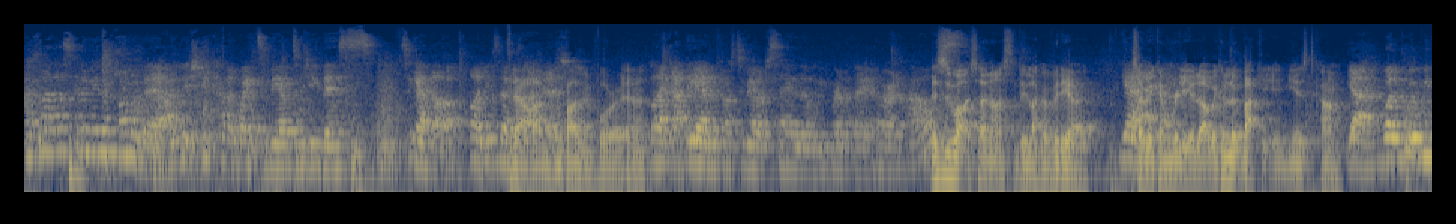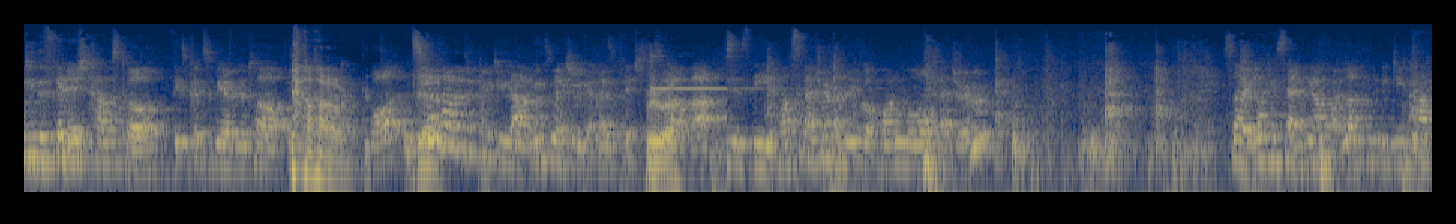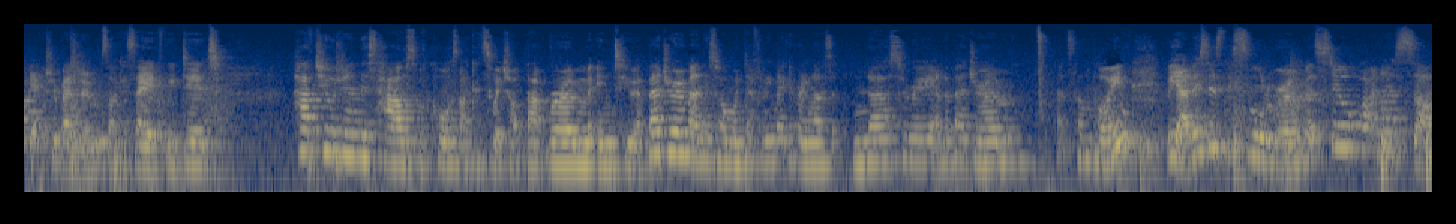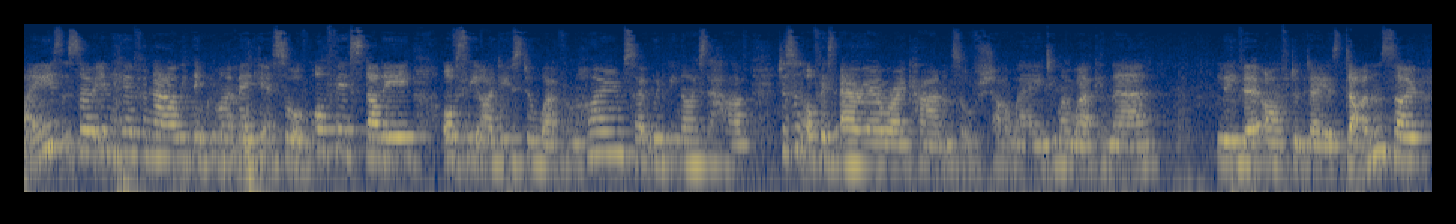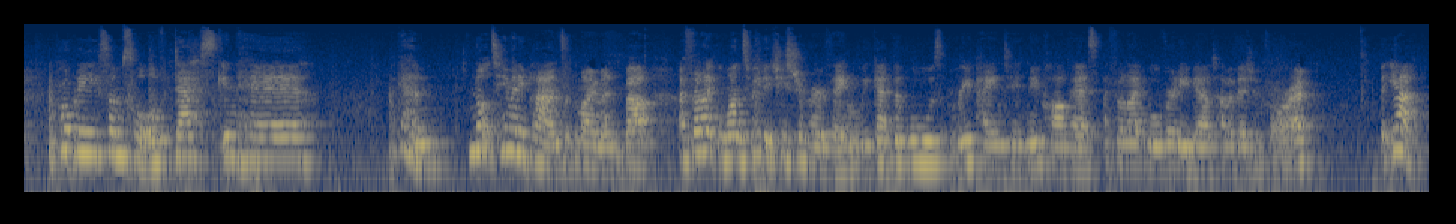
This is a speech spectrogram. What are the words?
I feel like that's going to be the fun of it. I literally cannot wait to be able to do this together. Aren't you so Yeah, I'm buzzing for it. Yeah. Like at the end for us to be able to say that we've renovated our own house. This is why it's so nice to do like a video, Yeah. so we can really like we can look back at it in years to come. Yeah, when, when we do the finished house tour, these clips will be over the top. Oh, what? Yeah. How did we do that? We need to make sure we get loads of pictures We about that. This is the master bedroom, and then we've got one more bedroom. So, like I said, we are quite lucky that we do have the extra bedrooms. Like I say, if we did have children in this house, of course, I could switch up that room into a bedroom, and this one would definitely make a really nice nursery and a bedroom at some point. But yeah, this is the smaller room, but still quite a nice size. So in here for now, we think we might make it a sort of office study. Obviously, I do still work from home, so it would be nice to have just an office area where I can sort of shut away, do my work in there, leave it after the day is done. So probably some sort of desk in here. Again, not too many plans at the moment, but I feel like once we literally strip everything, we get the walls repainted, new carpets, I feel like we'll really be able to have a vision for it. But yeah,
